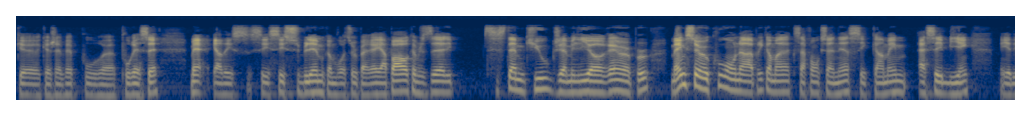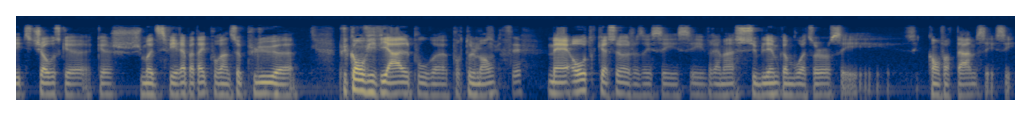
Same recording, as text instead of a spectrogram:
que, que j'avais pour, euh, pour essai. Mais regardez, c'est sublime comme voiture pareil. À part, comme je disais, les systèmes Q que j'améliorais un peu. Même si un coup on a appris comment ça fonctionnait, c'est quand même assez bien. Il y a des petites choses que, que je modifierais peut-être pour rendre ça plus, euh, plus convivial pour, euh, pour tout le monde. Mais autre que ça, je veux dire, c'est vraiment sublime comme voiture. C'est c'est confortable. C'est, c'est...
